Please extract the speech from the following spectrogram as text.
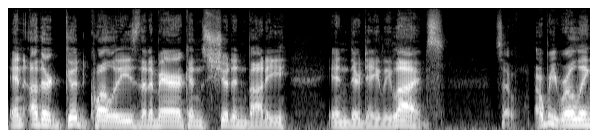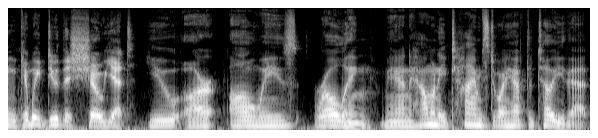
and other good qualities that Americans should embody in their daily lives. So, are we rolling? Can we do this show yet? You are always rolling, man. How many times do I have to tell you that?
